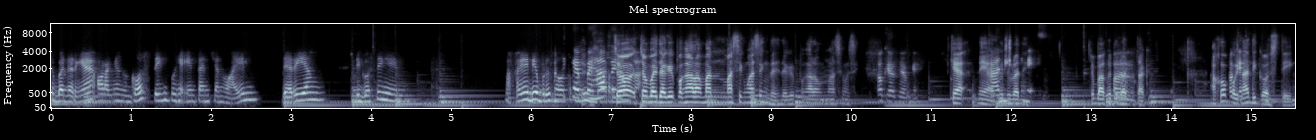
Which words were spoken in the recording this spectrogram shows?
sebenarnya orang yang nge-ghosting punya intention lain dari yang digostingin. Makanya dia berusaha untuk. PHP. Coba, coba dari pengalaman masing-masing deh, dari pengalaman masing-masing. Oke, oke, oke. Kayak nih aku Kan duluan nih. Coba aku Oh. duluan ntar. Aku Oke. pernah di ghosting.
